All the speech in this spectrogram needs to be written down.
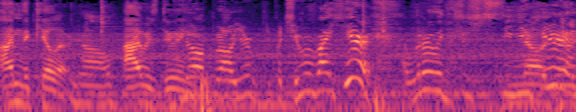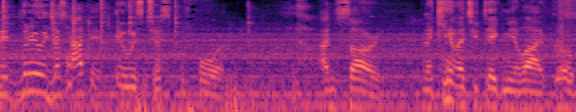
I'm the killer. No. I was doing No, it. bro. You're, but you were right here. I literally just see you No, here, dude. and it literally just happened. It was just before. I'm sorry. And I can't let you take me alive, bro.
